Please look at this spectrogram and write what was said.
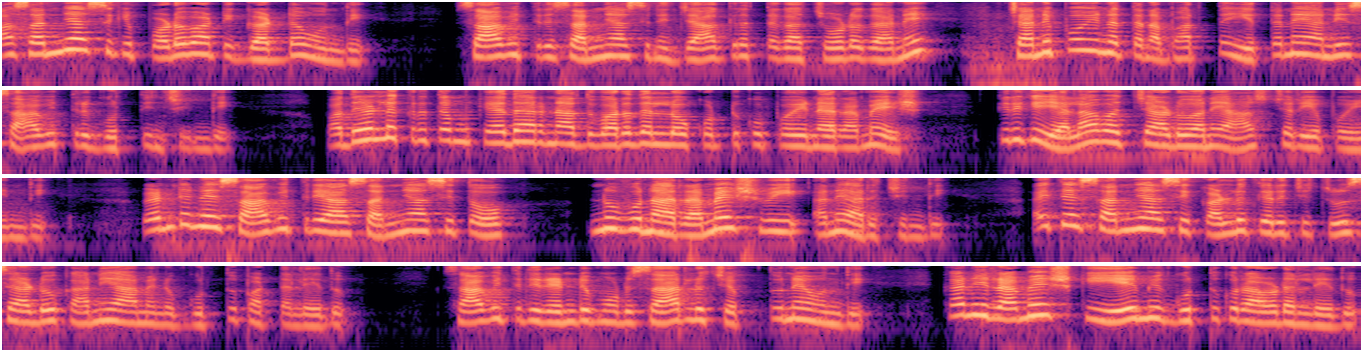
ఆ సన్యాసికి పొడవాటి గడ్డ ఉంది. సావిత్రి సన్యాసిని జాగ్రత్తగా చూడగానే చనిపోయిన తన భర్త ఇతనే అని సావిత్రి గుర్తించింది. పదేళ్ళ క్రితం కేదార్నాథ్ వరదల్లో కొట్టుకుపోయిన రమేష్ తిరిగి ఎలా వచ్చాడు అని ఆశ్చర్యపోయింది. వెంటనే సావిత్రి ఆ సన్యాసితో నువ్వు నా రమేష్వి అని అరిచింది. అయితే సన్యాసి కళ్ళు తెరిచి చూశాడు కానీ ఆమెను గుర్తుపట్టలేదు. సావిత్రి రెండు మూడు సార్లు చెప్తూనే ఉంది కానీ రమేష్కి ఏమీ గుర్తుకు రావడం లేదు.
